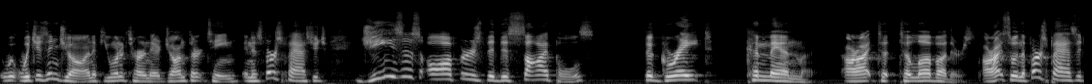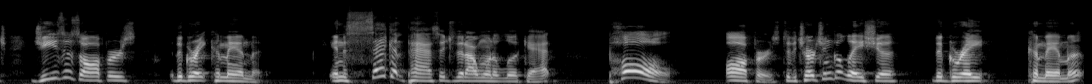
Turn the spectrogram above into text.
which is in John, if you want to turn there, John 13. In this first passage, Jesus offers the disciples the great commandment. All right, to, to love others. All right, so in the first passage, Jesus offers the great commandment. In the second passage that I want to look at, Paul offers to the church in Galatia the great commandment.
